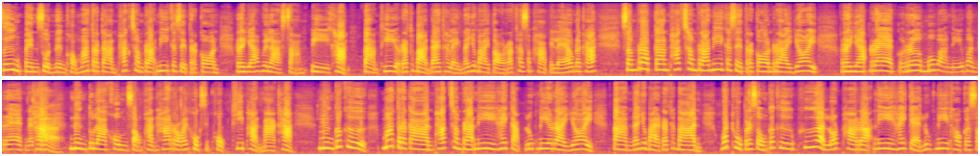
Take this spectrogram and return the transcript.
ซึ่งเป็นส่วนหนึ่งของมาตรการพักชำระหนี้เกษตรกร ระยะเวลา 3 ปีค่ะ ตามที่รัฐบาลได้แถลงนโยบายต่อรัฐสภาไปแล้วนะคะสำหรับการพักชำระหนี้เกษตรกรรายย่อย ระยะแรกเริ่มเมื่อวานนี้วันแรกนะคะค่ะ1ตุลาคม 2566 ที่ผ่านมาค่ะหนึ่งก็คือมาตรการพักชำระหนี้ให้กับลูกหนี้รายย่อยตามนโยบายรัฐบาล วัตถุประสงค์ก็คือเพื่อลดภาระหนี้ให้แก่ลูกหนี้ทกส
